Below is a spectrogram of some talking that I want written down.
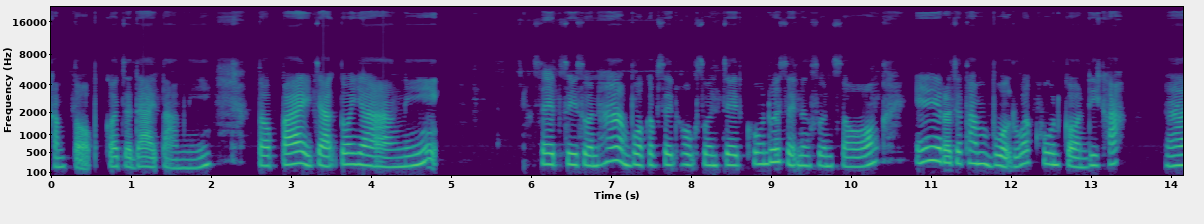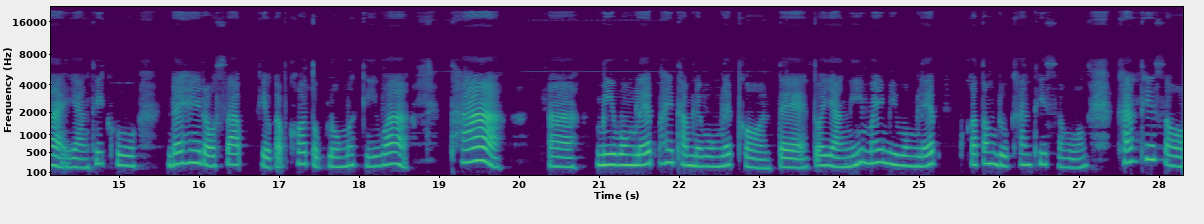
คำตอบก็จะได้ตามนี้ ต่อไปจากตัวอย่างนี้ เศษ4ส่วน5บวกกับเศษ6ส่วน7คูณด้วยเศษ1ส่วน2เอ๊เราจะทำบวกหรือว่าคูณก่อนดีคะอ่าอย่างที่ครูได้ให้เราทราบเกี่ยวกับข้อตกลงเมื่อกี้ว่า ถ้าอ่า มีวงเล็บให้ทำในวงเล็บก่อน แต่ตัวอย่างนี้ไม่มีวงเล็บก็ต้องดูขั้นที่สองขั้นที่สอง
